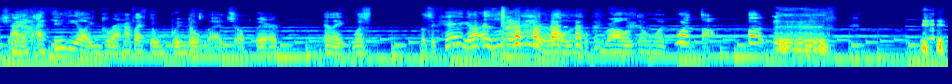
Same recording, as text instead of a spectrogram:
Yeah. I, I think he like grabbed like the window ledge up there, and like was was like, "Hey guys, look at me!" And we're all, we're all like, went, "What the fuck?"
